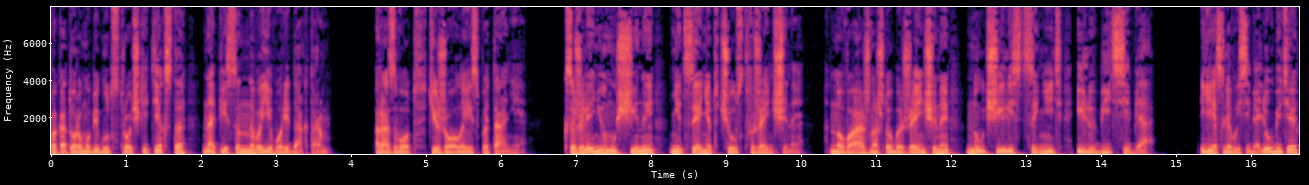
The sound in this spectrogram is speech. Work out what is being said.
по которому бегут строчки текста, написанного его редактором. Развод – тяжелое испытание. К сожалению, мужчины не ценят чувств женщины. Но важно, чтобы женщины научились ценить и любить себя. Если вы себя любите,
